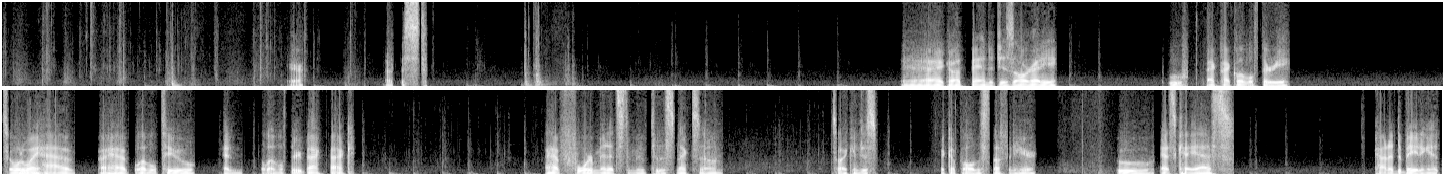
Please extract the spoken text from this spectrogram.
Here. I'll just. Yeah, I got bandages already. Ooh, backpack level 3. So what do I have? I have level 2 and a level 3 backpack. I have 4 minutes to move to this next zone. So I can just pick up all the stuff in here. Ooh, SKS. Kinda debating it.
